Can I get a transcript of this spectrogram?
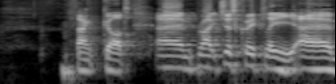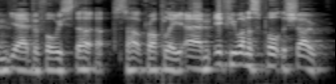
Thank God. Um, right, just quickly, um, yeah, before we start start properly, um, if you want to support the show,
